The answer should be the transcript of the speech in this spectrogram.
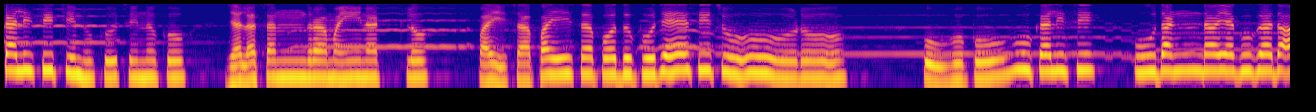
కలిసి చినుకు చినుకు జలసంద్రమైనట్లు పైస పైస పొదుపు చేసి చూడు. పువ్వు పువ్వు కలిసి పూదండ ఎగుగదా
